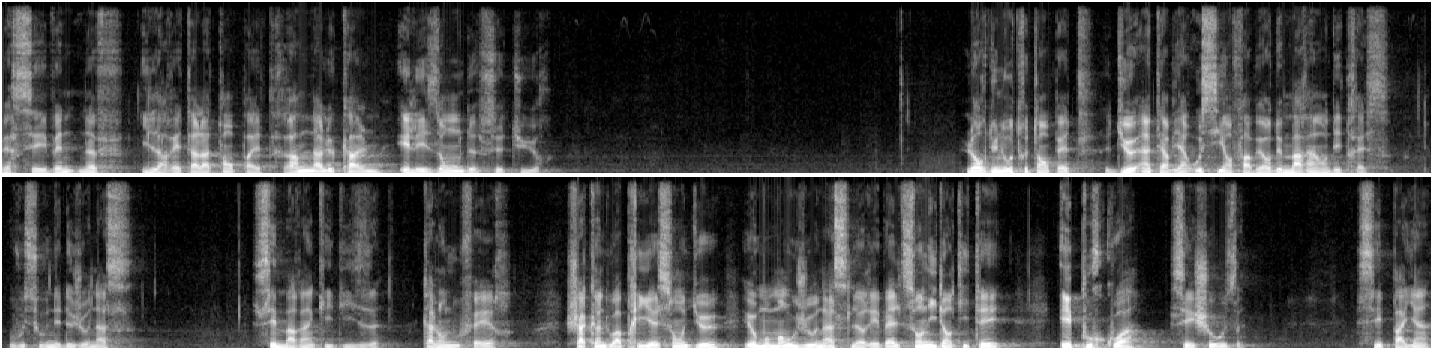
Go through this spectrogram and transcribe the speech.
versets 29 il arrêta la tempête, ramena le calme et les ondes se turent. Lors d'une autre tempête, Dieu intervient aussi en faveur de marins en détresse. Vous vous souvenez de Jonas? Ces marins qui disent Qu'allons-nous faire? Chacun doit prier son Dieu, et au moment où Jonas leur révèle son identité et pourquoi ces choses, ces païens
